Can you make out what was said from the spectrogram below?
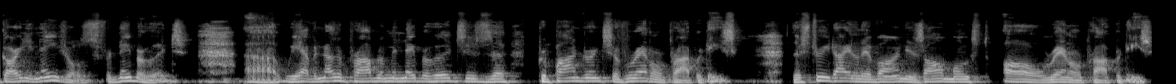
guardian angels for neighborhoods. Uh, we have another problem in neighborhoods is the preponderance of rental properties. The street I live on is almost all rental properties,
